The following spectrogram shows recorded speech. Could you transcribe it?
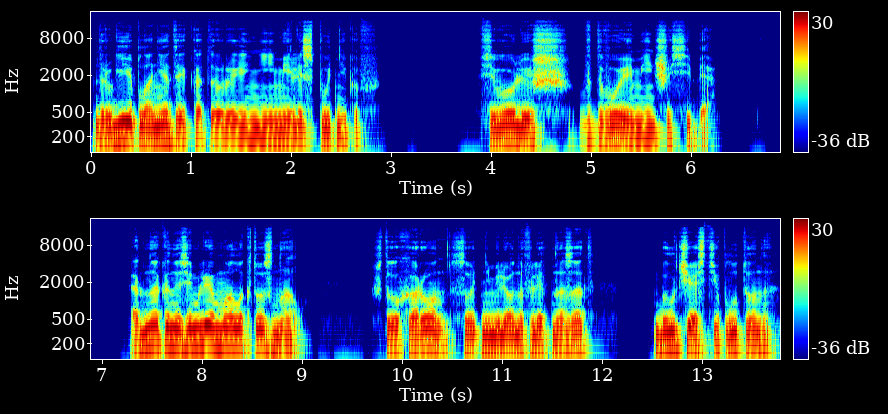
Другие планеты, которые не имели спутников, всего лишь вдвое меньше себя. Однако на Земле мало кто знал, что Харон сотни миллионов лет назад был частью Плутона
